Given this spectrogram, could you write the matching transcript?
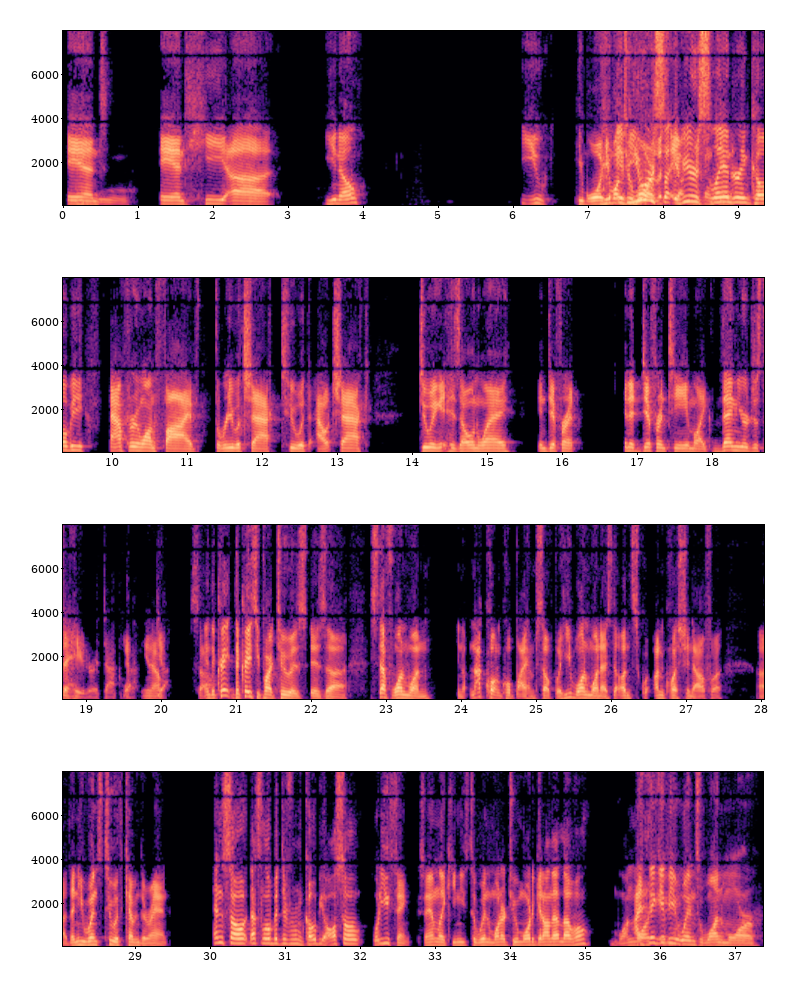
And Ooh. and he, uh, you know, you he won. He won if two you more. Were, Let's sla- be if you he were won two more. slandering Kobe after he won five, three with Shaq, two without Shaq, doing it his own way in different in a different team, like then you're just a hater at that point, you know. yeah. So And the cra- the crazy part too is is uh Steph won one, you know, not quote unquote by himself, but he won one as the unsqu- unquestioned alpha. Uh, then he wins two with Kevin Durant, and so that's a little bit different from Kobe. Also, what do you think, Saam? Like he needs to win one or two more to get on that level. One, more, I think if he wins one more,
